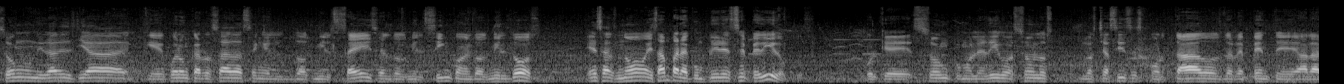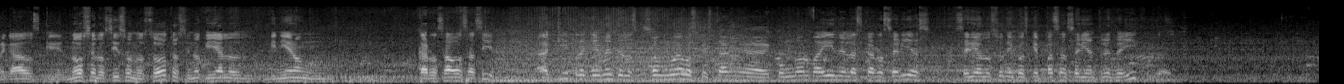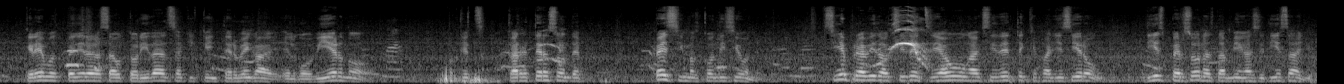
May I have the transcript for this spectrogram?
Son unidades ya que fueron carrozadas en el 2006, el 2005, en el 2002. Esas no están para cumplir ese pedido, pues, porque son, como le digo, son los los chasis cortados, de repente alargados, que no se los hizo nosotros, sino que ya los vinieron carrozados así. Aquí prácticamente los que son nuevos, que están eh, con norma ahí en las carrocerías, serían los únicos que pasan, serían tres vehículos. Queremos pedir a las autoridades aquí que intervenga el gobierno, porque estas carreteras son de pésimas condiciones. Siempre ha habido accidentes, ya hubo un accidente que fallecieron 10 personas también hace 10 años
